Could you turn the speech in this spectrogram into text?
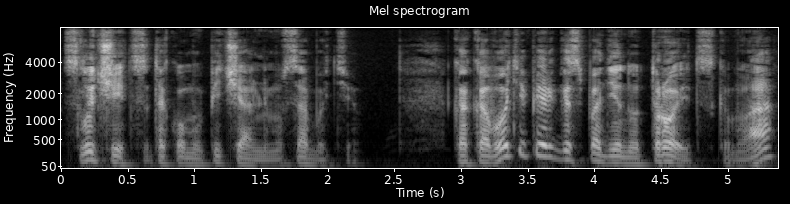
случиться такому печальному событию. Каково теперь господину Троицкому, а?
